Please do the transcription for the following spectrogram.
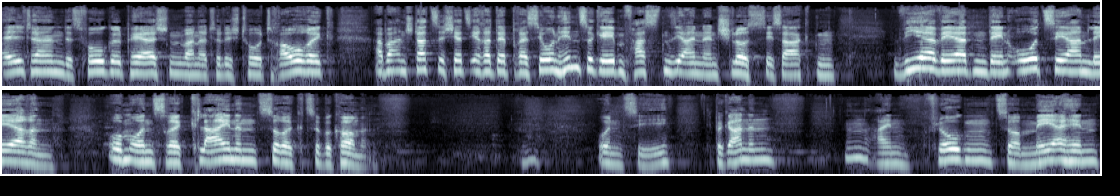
Eltern des Vogelpärchen, waren natürlich todtraurig. Aber anstatt sich jetzt ihrer Depression hinzugeben, fassten sie einen Entschluss. Sie sagten, wir werden den Ozean leeren um unsere Kleinen zurückzubekommen. Und sie begannen, ein, flogen zum Meer hin,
